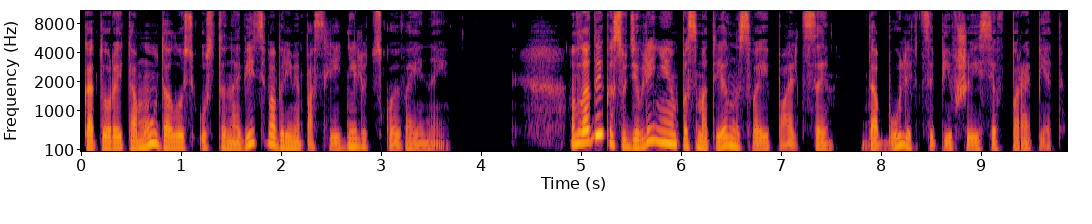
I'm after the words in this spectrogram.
который тому удалось установить во время последней людской войны. Владыка с удивлением посмотрел на свои пальцы, до боли вцепившиеся в парапет.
